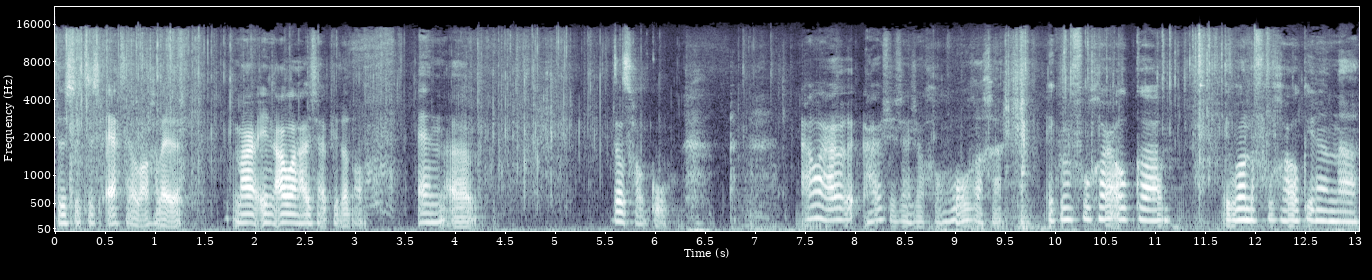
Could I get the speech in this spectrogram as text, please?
Dus het is echt heel lang geleden. Maar in oude huis heb je dat nog. En uh, dat is gewoon cool. oude hu huizen zijn zo gehorige. Ik ben vroeger ook, uh, ik woonde vroeger ook in een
